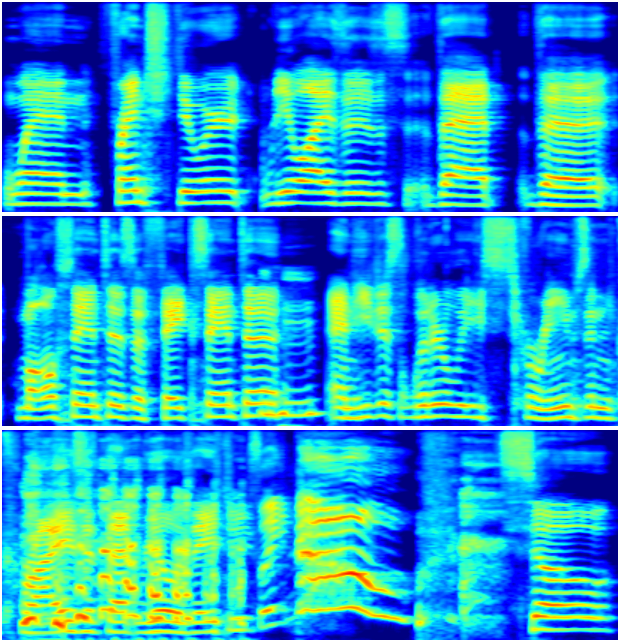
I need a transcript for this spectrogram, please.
when French Stewart realizes that the mall Santa is a fake Santa, Mhm. and he just literally screams and cries at that realization. He's like, "No!" So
